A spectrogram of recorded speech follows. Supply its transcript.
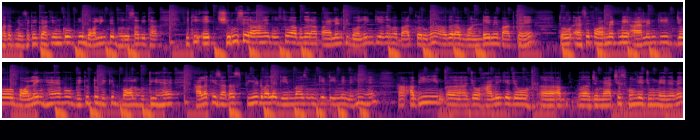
मदद मिल सके क्योंकि उनको अपनी बॉलिंग पे भरोसा भी था। क्योंकि एक शुरू से रहा है दोस्तों अब अगर आप आयरलैंड की बॉलिंग की अगर मैं बात करूँ ना, अगर आप वनडे में बात करें तो ऐसे फॉर्मेट में आयरलैंड की जो बॉलिंग है, वो विकेट टू विकेट बॉल होती है। हालाँकि ज़्यादा स्पीड वाले गेंदबाज उनकी टीम में नहीं है। हाँ अभी जो हाल ही के जो अब जो मैचेस होंगे जून महीने में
